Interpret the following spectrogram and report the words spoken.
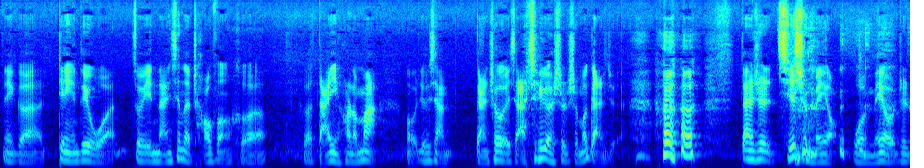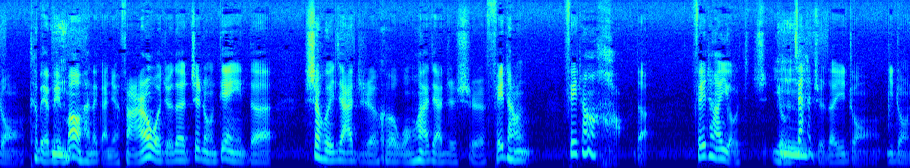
那个电影对我作为男性的嘲讽和和打引号的骂，我就想感受一下这个是什么感觉。但是其实没有，我没有这种特别被冒犯的感觉，反而我觉得这种电影的社会价值和文化价值是非常非常好的，非常有有价值的一种、一种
